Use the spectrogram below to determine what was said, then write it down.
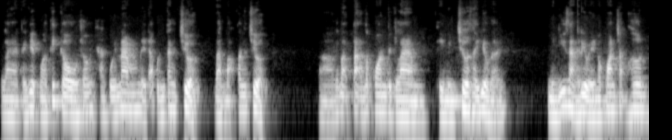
là cái việc mà kích cầu cho tháng cuối năm để đáp ứng tăng trưởng đảm bảo tăng trưởng. Uh, các bạn tạo ra quan việc làm thì mình chưa thấy điều đấy. Mình nghĩ rằng cái điều đấy nó quan trọng hơn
